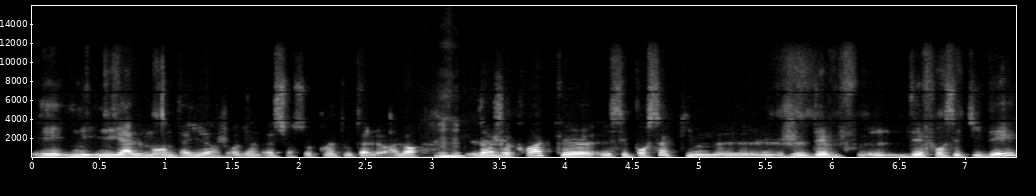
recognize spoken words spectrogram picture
Et ni, ni allemande d'ailleurs, je reviendrai sur ce point tout à l'heure. Alors Mhm. là, je crois que c'est pour ça que je déf- défends cette idée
